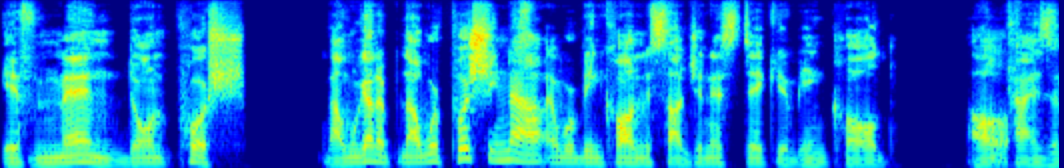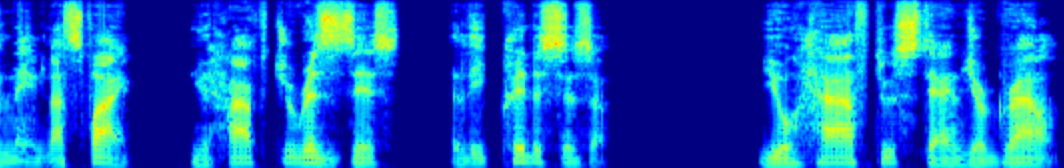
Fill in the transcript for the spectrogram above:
If men don't push, now we're to, now we're pushing now and we're being called misogynistic. You're being called all kinds of names. That's fine. You have to resist the criticism. You have to stand your ground.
